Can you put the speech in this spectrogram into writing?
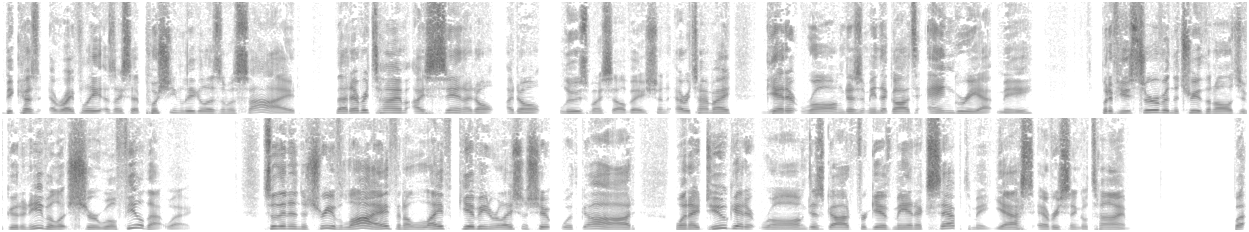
because rightfully, as I said, pushing legalism aside, that every time I sin, I don't I don't lose my salvation. Every time I get it wrong doesn't mean that God's angry at me. But if you serve in the tree of the knowledge of good and evil, it sure will feel that way. So then in the tree of life, in a life-giving relationship with God, when I do get it wrong, does God forgive me and accept me? Yes, every single time. But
